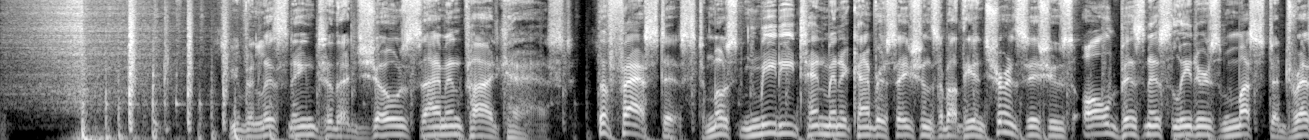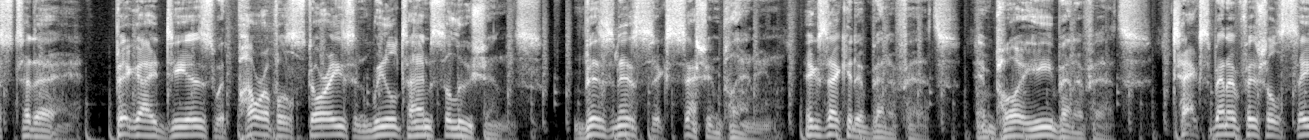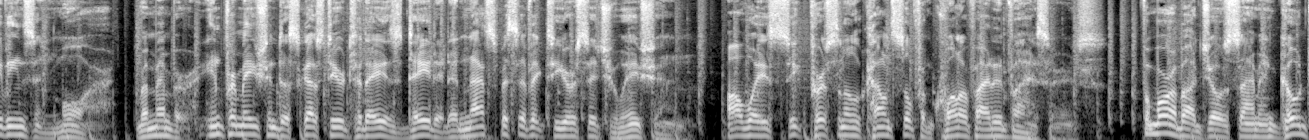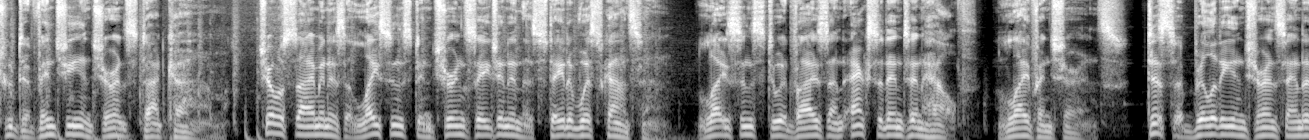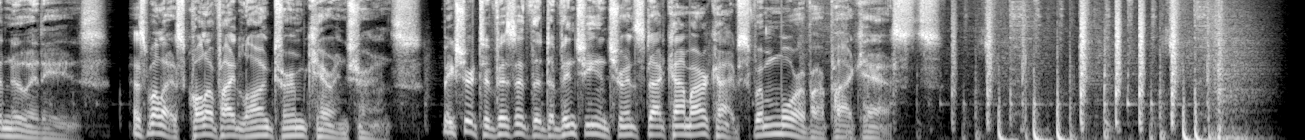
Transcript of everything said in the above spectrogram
You've been listening to the Joe Simon Podcast, the fastest, most meaty 10 minute conversations about the insurance issues all business leaders must address today. Big ideas with powerful stories and real time solutions. Business succession planning, executive benefits, employee benefits, tax beneficial savings, and more. Remember, information discussed here today is dated and not specific to your situation. Always seek personal counsel from qualified advisors. For more about Joe Simon, go to DaVinciInsurance.com. Joe Simon is a licensed insurance agent in the state of Wisconsin, licensed to advise on accident and health, life insurance, disability insurance, and annuities, as well as qualified long term care insurance. Make sure to visit the DaVinciInsurance.com archives for more of our podcasts.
